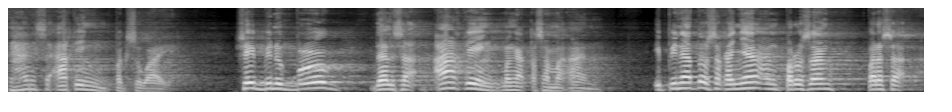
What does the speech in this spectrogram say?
dahil sa aking pagsuway. Siya binugbog dahil sa aking mga kasamaan. Ipinato sa kanya ang parusang para sa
